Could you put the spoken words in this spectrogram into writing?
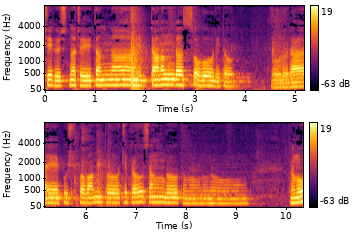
श्रीकृष्णचैतन्य नित्यानन्दसहोदितो गुरुराये पुष्पवन्तो चित्रौ सङ्गौतमो नुनो नमो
